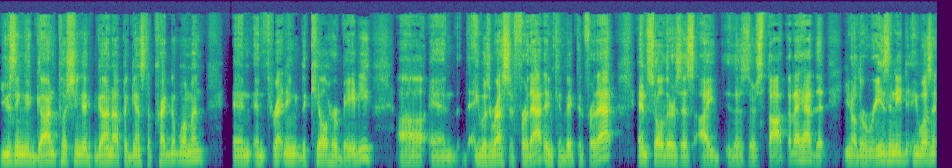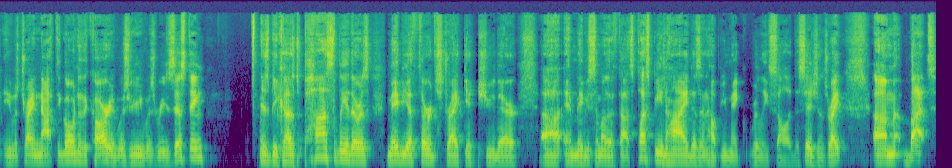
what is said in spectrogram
using a gun, pushing a gun up against a pregnant woman, and and threatening to kill her baby. Uh, and he was arrested for that and convicted for that. And so there's this I there's this thought that I had that you know the reason he he wasn't he was trying not to go into the car. It was he was resisting is because possibly there was maybe a third strike issue there uh, and maybe some other thoughts. Plus, being high doesn't help you make really solid decisions, right? Um, but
